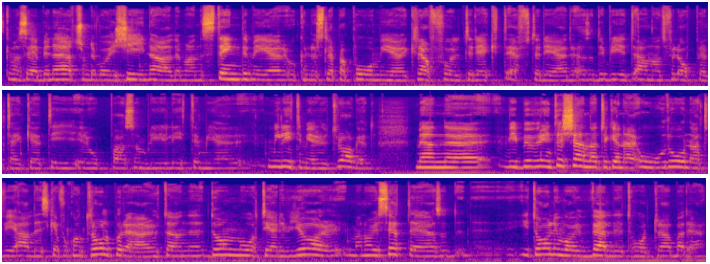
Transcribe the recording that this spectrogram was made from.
ska man säga, binärt som det var i Kina där man stängde mer och kunde släppa på mer kraftfullt direkt efter det. Alltså det blir ett annat förlopp helt enkelt i Europa som blir lite mer, lite mer utdraget. Men eh, vi behöver inte känna tycker, den här oron att vi aldrig ska få kontroll på det här utan eh, de åtgärder vi gör, man har ju sett det, alltså, Italien var ju väldigt hårt drabbade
